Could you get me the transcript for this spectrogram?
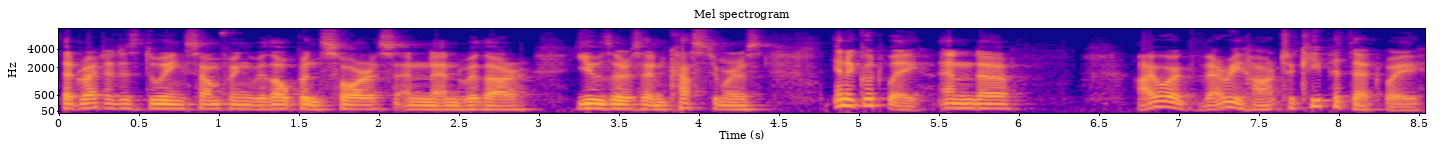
that Red Hat is doing something with open source and, and with our users and customers in a good way. And uh, I work very hard to keep it that way.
